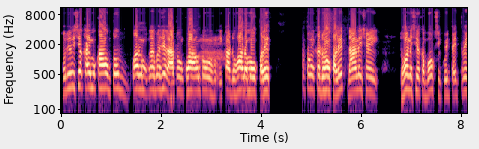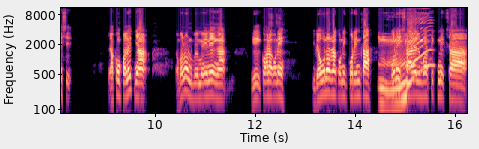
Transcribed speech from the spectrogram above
So dili siya kay mukaog to kan kay ba sila atong kuhaon tong ikaduha na mong palit. Atong ikaduhang palit dali siya duha na siya ka box 53. eh. Akong palit niya kabalon ba mo ini nga gi ko na ko ni. Idawon na ko ni 40. Muna yung style mga technique sa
